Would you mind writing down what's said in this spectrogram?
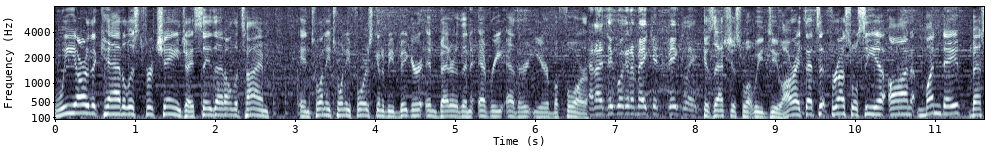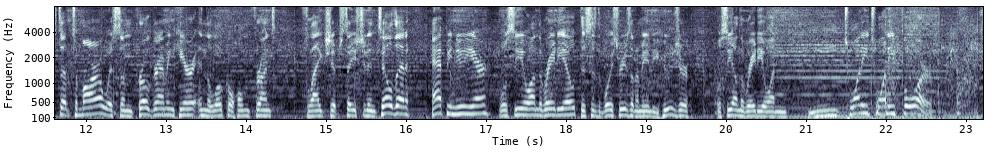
We are the catalyst for change. I say that all the time. And 2024 is going to be bigger and better than every other year before. And I think we're going to make it big league. Because that's just what we do. All right, that's it for us. We'll see you on Monday. Best of tomorrow with some programming here in the local Homefront flagship station. Until then, Happy New Year. We'll see you on the radio. This is The Voice of Reason. I'm Andy Hooser. We'll see you on the radio in 2024.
